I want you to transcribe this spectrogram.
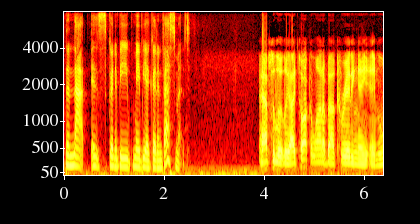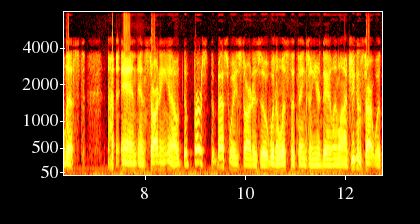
then that is going to be maybe a good investment. Absolutely. I talk a lot about creating a, a list and and starting you know the first the best way to start is uh, with a list of things in your daily lives you can start with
